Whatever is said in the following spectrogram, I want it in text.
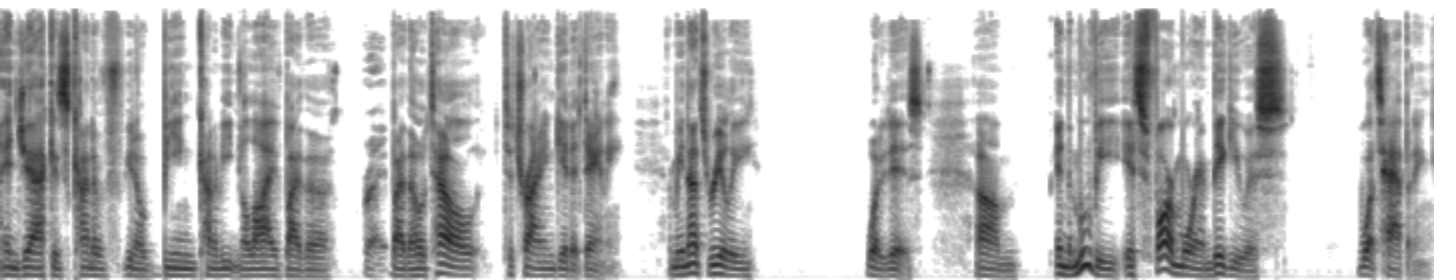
And Jack is kind of you know being kind of eaten alive by the Right. by the hotel to try and get at Danny. I mean that's really what it is. Um, in the movie, it's far more ambiguous what's happening,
